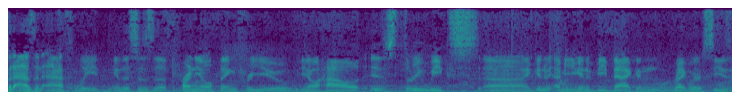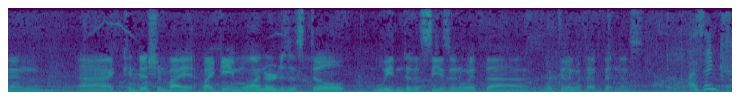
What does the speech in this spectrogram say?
but as an athlete, you know, this is a perennial thing for you. You know, how is three weeks? Uh, gonna, I mean, you're going to be back in regular season uh, condition by by game one, or does it still lead into the season with uh, with dealing with that fitness? I think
